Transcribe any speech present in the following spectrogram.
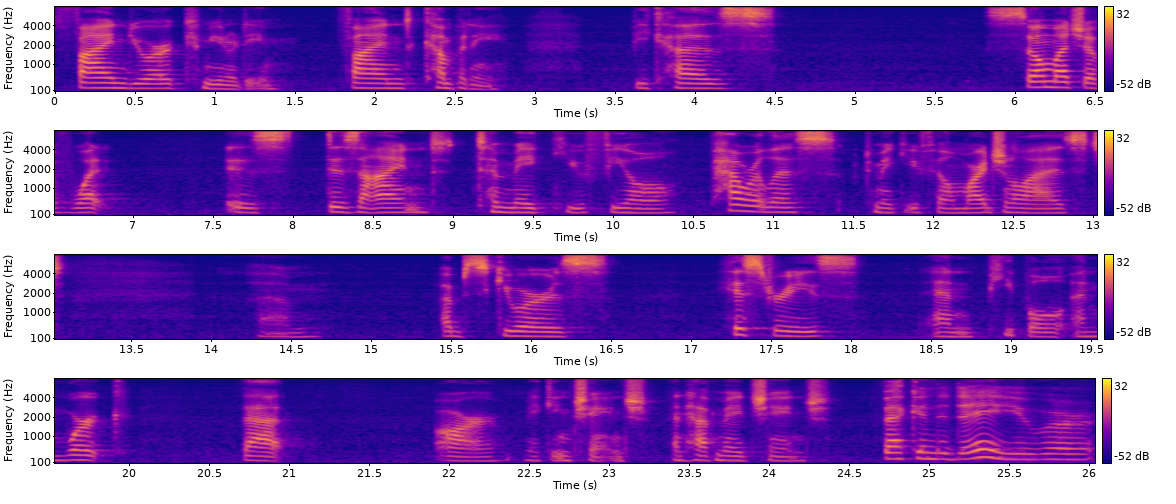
find your community, find company, because so much of what is designed to make you feel powerless to make you feel marginalized, um, obscures histories and people and work that are making change and have made change. Back in the day, you were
